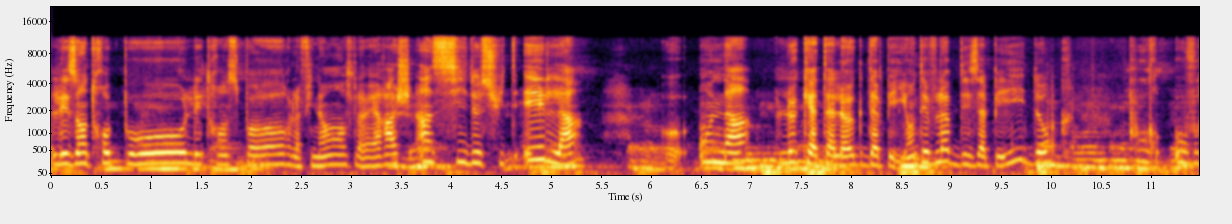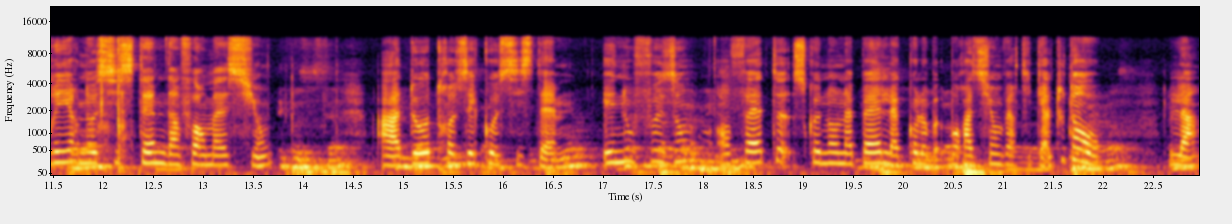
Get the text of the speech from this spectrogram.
les entrepôts, les transports, la finance, la RH, ainsi de suite. Et là, on a le catalogue d'API. On développe des API donc pour ouvrir nos systèmes d'information à d'autres écosystèmes. Et nous faisons en fait ce que l'on appelle la collaboration verticale. Tout en haut, là,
